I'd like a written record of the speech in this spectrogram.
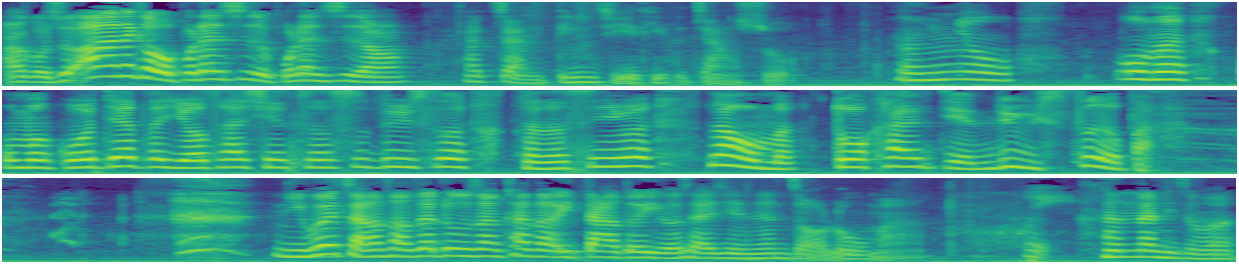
阿果说：“啊，那个我不认识，我不认识哦。”他斩钉截铁的这样说。嗯，有我们我们国家的邮差先生是绿色，可能是因为让我们多看一点绿色吧。你会常常在路上看到一大堆邮差先生走路吗？会。那你怎么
